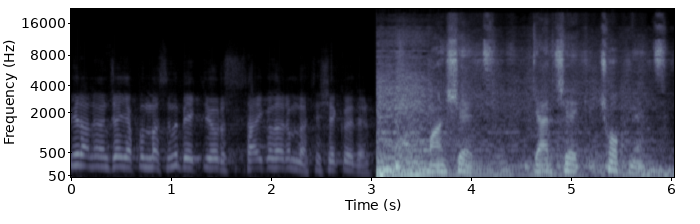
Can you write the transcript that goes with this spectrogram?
bir an önce yapılmasını bekliyoruz. Saygılarımla teşekkür ederim. Manşet. Gerçek çok net.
